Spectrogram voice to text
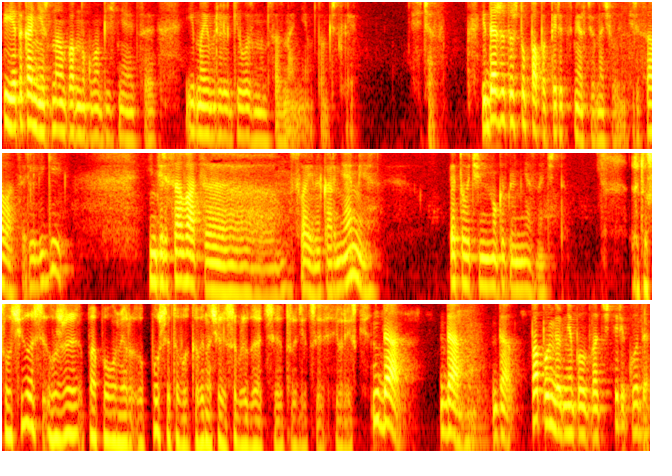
И это, конечно, во многом объясняется и моим религиозным сознанием в том числе. Сейчас. И даже то, что папа перед смертью начал интересоваться религией, интересоваться э, своими корнями, это очень много для меня значит. Это случилось уже, папа умер после того, как вы начали соблюдать э, традиции еврейские? Да, да, да. Папа умер, мне было 24 года.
